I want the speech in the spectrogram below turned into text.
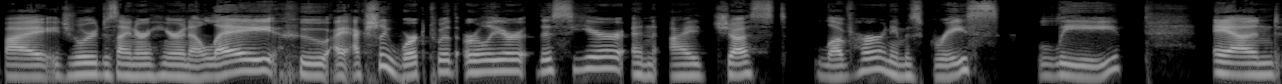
by a jewelry designer here in LA who I actually worked with earlier this year, and I just love her. Her name is Grace Lee, and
